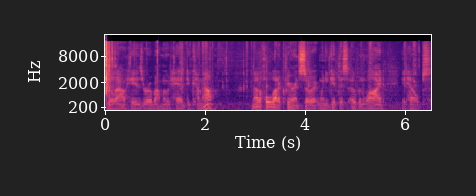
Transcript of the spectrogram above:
to allow his robot mode head to come out. Not a whole lot of clearance, so when you get this open wide, it helps.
